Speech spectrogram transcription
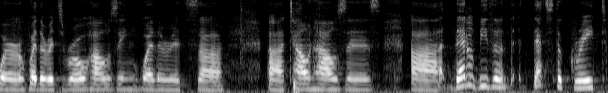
where whether it's row housing, whether it's uh, uh, townhouses, uh, that'll be the that's the great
